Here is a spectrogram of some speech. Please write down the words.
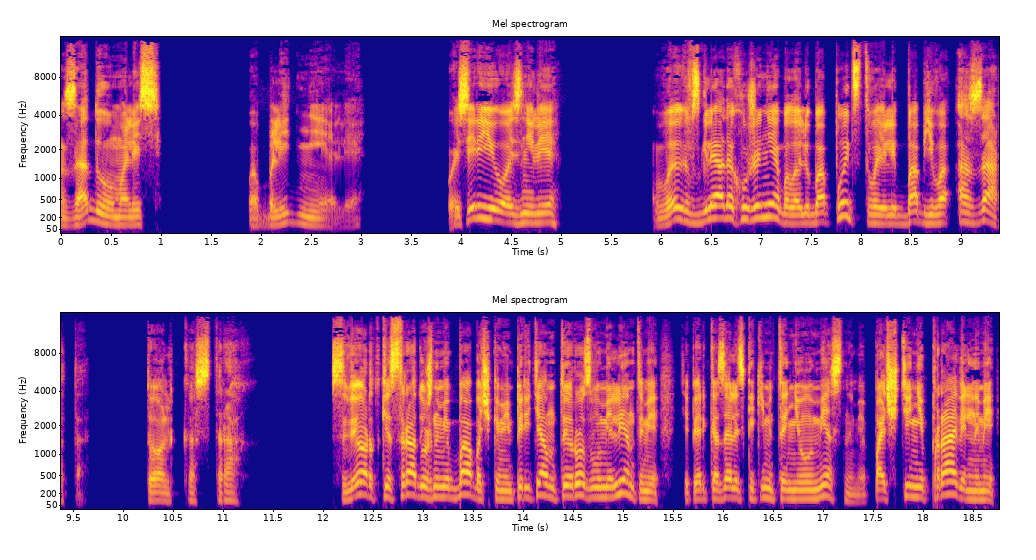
Задумались. Побледнели. Посерьезнели. В их взглядах уже не было любопытства или бабьего азарта. Только страх. Свертки с радужными бабочками, перетянутые розовыми лентами, теперь казались какими-то неуместными, почти неправильными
